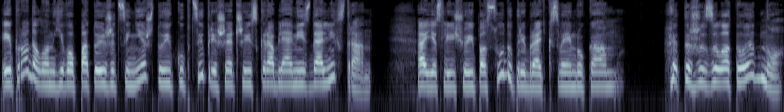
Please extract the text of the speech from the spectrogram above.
И продал он его по той же цене, что и купцы, пришедшие с кораблями из дальних стран. А если еще и посуду прибрать к своим рукам, это же золотое дно.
